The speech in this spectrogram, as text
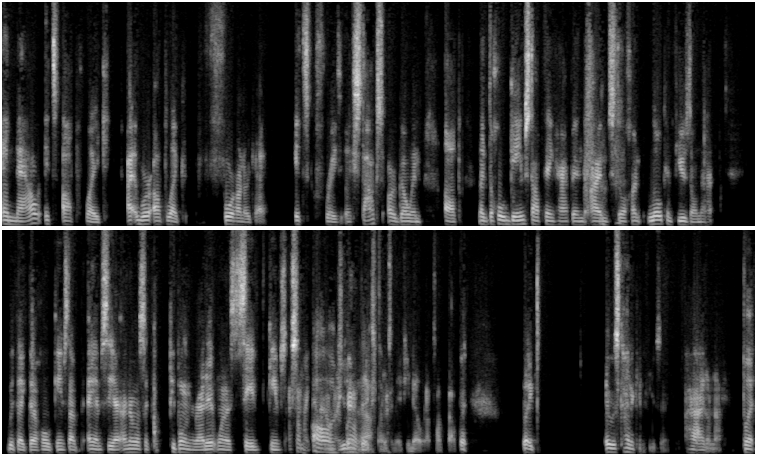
and now it's up like I, we're up like four hundred k. It's crazy. Like stocks are going up like the whole GameStop thing happened. I'm still a little confused on that with like the whole GameStop AMC. I, I know it's like people on Reddit want to save games or something like that. Oh, don't. You're gonna have to explain after. to me if you know what I'm talking about. But like, it was kind of confusing. I, I don't know, but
